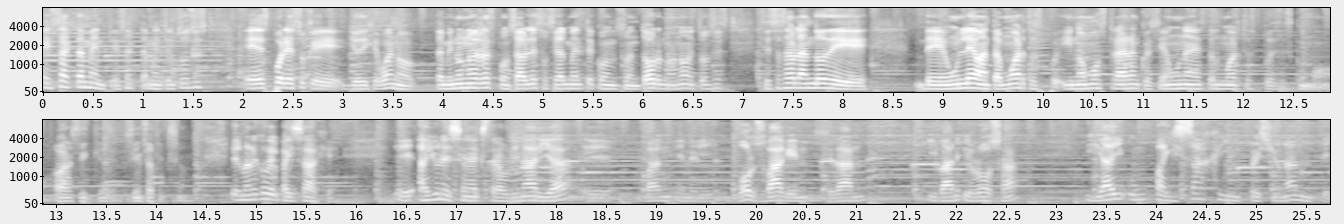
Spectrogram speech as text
Exactamente, exactamente. Entonces es por eso que yo dije, bueno, también uno es responsable socialmente con su entorno, ¿no? Entonces, si estás hablando de, de un levantamuertos pues, y no mostrar aunque sea una de estas muertes, pues es como ahora sí que ciencia ficción. El manejo del paisaje. Eh, hay una escena extraordinaria, eh, van en el Volkswagen Sedán, Iván y Rosa, y hay un paisaje impresionante.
